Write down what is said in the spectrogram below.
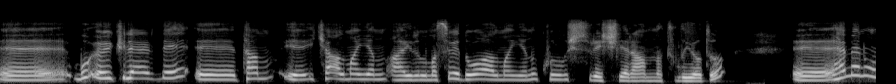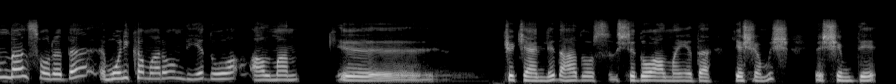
E, bu öykülerde e, tam e, iki Almanya'nın ayrılması ve Doğu Almanya'nın kuruluş süreçleri anlatılıyordu. E, hemen ondan sonra da Monica Maron diye Doğu Alman e, kökenli, daha doğrusu işte Doğu Almanya'da yaşamış ve şimdi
